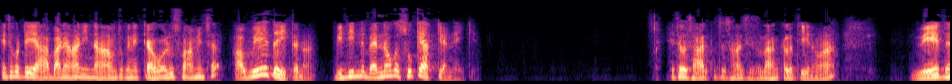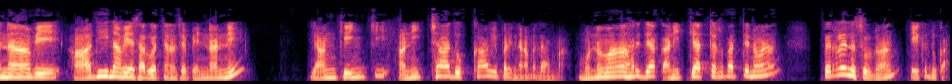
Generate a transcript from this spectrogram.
එතකොට ඒ බණ අහන ඉන්න හාමුදුර කෙනෙක් අහවලු ස්වාමීන් වහන්සේ අවේදිත නම් විඳින්න බැන්නවක සුඛයක් කියන්නේ කිය. ඒතකොට සාරිපුත්‍ර සාංශය සඳහන් කළා තියෙනවා වේදනාවේ ආදීනවය සරුවචනanse පෙන්වන්නේ යංකින්චි අනිච්චා දුක්ඛා විපරිණාම ධම්මා මොනවා හරි දෙයක් අනිත්‍යත්වයටපත් වෙනවා නම් පෙරලෙන සුළු නම් ඒක දුකයි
